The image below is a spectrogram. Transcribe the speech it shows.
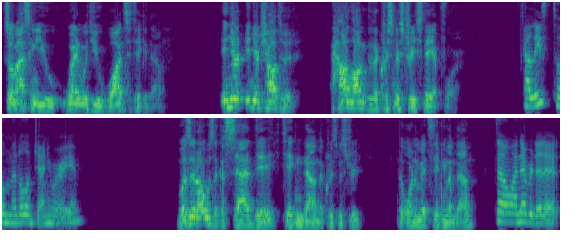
So I'm asking you, when would you want to take it down? In your in your childhood, how long did the Christmas tree stay up for? At least till middle of January. Was it always like a sad day taking down the Christmas tree? The ornaments taking them down? No, I never did it.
